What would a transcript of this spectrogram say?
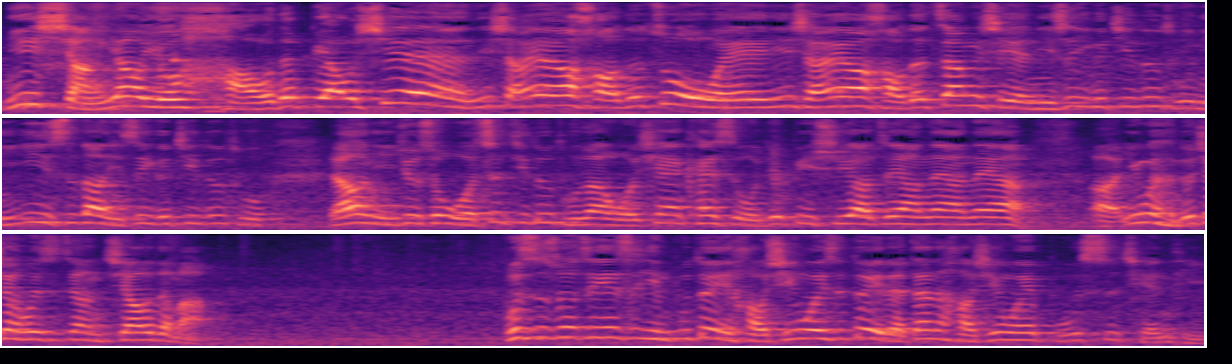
你想要有好的表现，你想要有好的作为，你想要有好的彰显，你是一个基督徒，你意识到你是一个基督徒，然后你就说我是基督徒了，我现在开始我就必须要这样那样那样啊，因为很多教会是这样教的嘛。不是说这件事情不对，好行为是对的，但是好行为不是前提。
